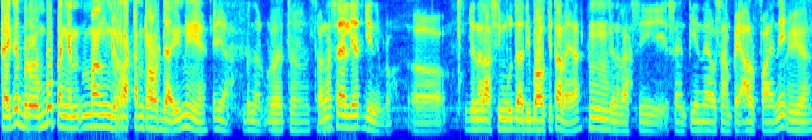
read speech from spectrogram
kayaknya berumbu pengen menggerakkan roda ini ya. Iya, benar. Betul. betul. Karena saya lihat gini, bro. Eh, generasi muda di bawah kita lah ya, generasi Sentinel sampai Alpha ini, Iya.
